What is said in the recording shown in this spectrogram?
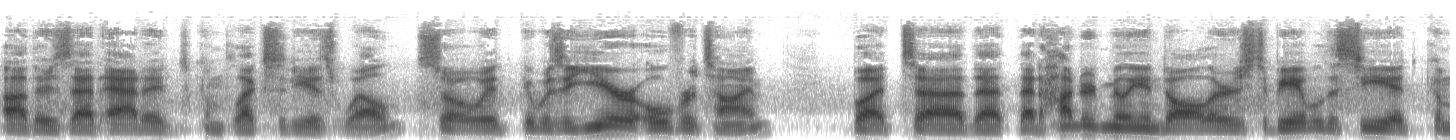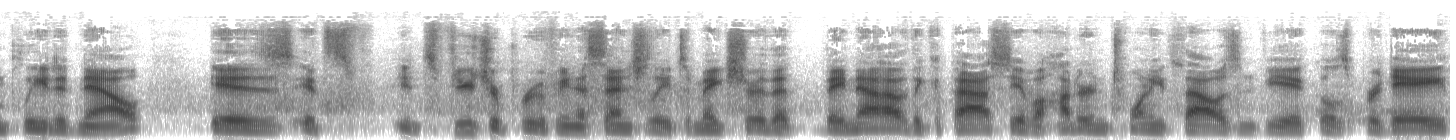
uh, there's that added complexity as well. So it, it was a year over time, but uh, that that hundred million dollars to be able to see it completed now is it's it's future proofing essentially to make sure that they now have the capacity of 120,000 vehicles per day,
